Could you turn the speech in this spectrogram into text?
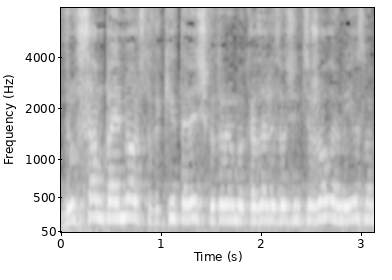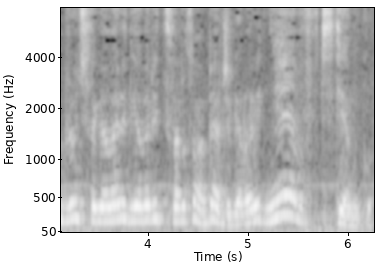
вдруг сам поймет, что какие-то вещи, которые ему казались очень тяжелыми, если он приучится говорить, говорить с Творцом, опять же, говорить не в стенку,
